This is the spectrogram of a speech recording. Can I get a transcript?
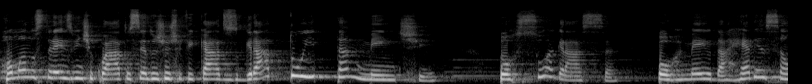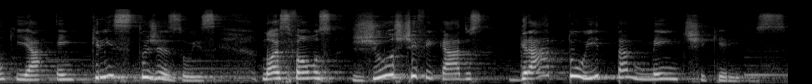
Romanos 3, 24, sendo justificados gratuitamente por sua graça, por meio da redenção que há em Cristo Jesus. Nós fomos justificados gratuitamente, queridos.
